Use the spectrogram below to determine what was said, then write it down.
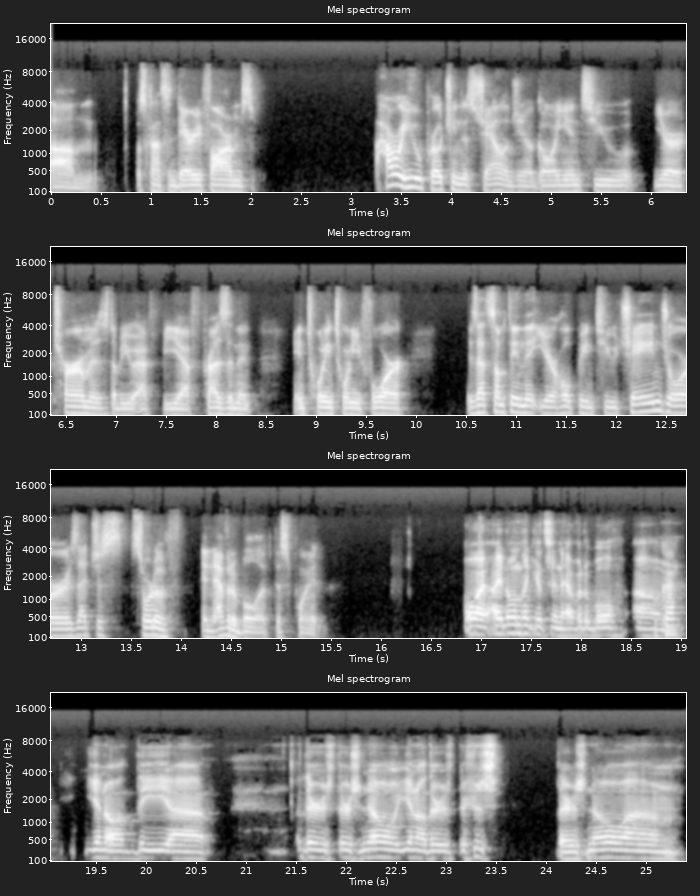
um, Wisconsin dairy farms. How are you approaching this challenge? You know, going into your term as WFBF president in 2024, is that something that you're hoping to change, or is that just sort of inevitable at this point? Oh, I, I don't think it's inevitable. Um, okay. You know, the uh, there's there's no you know there's there's there's no um,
